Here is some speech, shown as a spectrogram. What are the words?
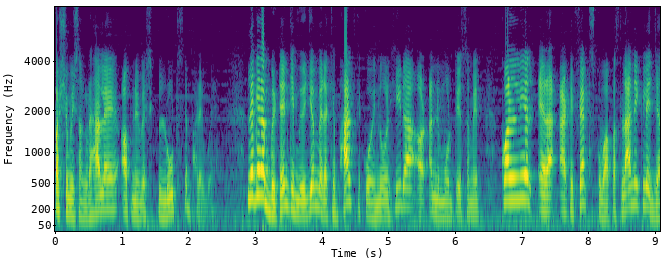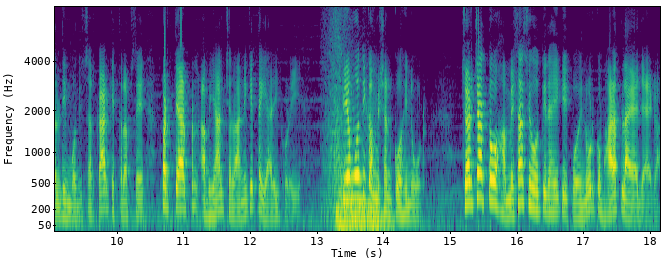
पश्चिमी संग्रहालय औपनिवेशिक लूट से भरे हुए हैं। लेकिन अब ब्रिटेन के म्यूज़ियम में रखे भारत के कोहिनूर, हीरा और अन्य मूर्तियों समेत कॉलोनियल एरा आर्टिफैक्ट्स को वापस लाने के लिए जल्द ही मोदी सरकार की तरफ़ से प्रत्यार्पण अभियान चलाने की तैयारी हो रही है। पीएम मोदी का मिशन कोहिनूर। चर्चा तो हमेशा से होती रही कि कोहिनूर को भारत लाया जाएगा।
